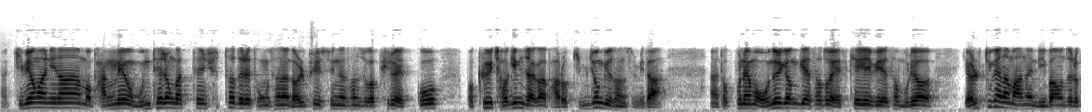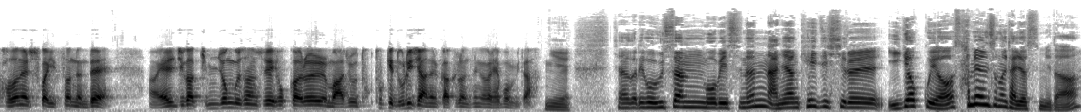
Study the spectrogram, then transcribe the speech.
아, 김영환이나 뭐 박래우, 문태종 같은 슈터들의 동선을 넓힐 수 있는 선수가 필요했고 뭐 그 적임자가 바로 김종규 선수입니다. 아, 덕분에 뭐 오늘 경기에서도 SK에 비해서 무려 12개나 많은 리바운드를 걷어낼 수가 있었는데 LG가 김종규 선수의 효과를 뭐 아주 톡톡히 누리지 않을까 그런 생각을 해봅니다. 예. 자 그리고 울산 모비스는 안양 KGC를 이겼고요. 3연승을 달렸습니다.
